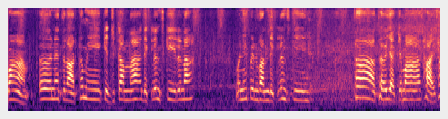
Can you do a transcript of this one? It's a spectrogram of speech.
ว่า เออในตลาดเขามีกิจกรรมนะ เด็กเล่นสกีแล้วนะ วันนี้เป็นวันเด็กเล่นสกี ถ้าเธออยากจะมาถ่ายท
